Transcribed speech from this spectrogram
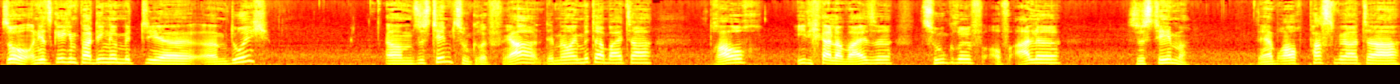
So, und jetzt gehe ich ein paar Dinge mit dir ähm, durch. Ähm, Systemzugriff. Ja, der neue Mitarbeiter braucht idealerweise Zugriff auf alle Systeme. Der braucht Passwörter,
